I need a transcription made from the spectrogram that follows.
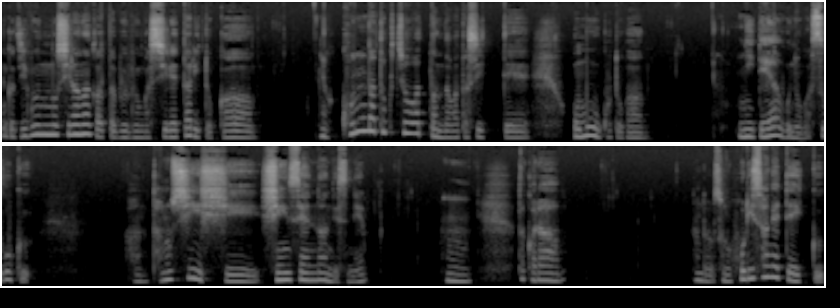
なんか自分の知らなかった部分が知れたりとかなんかこんな特徴あったんだ私って思うことがに出会うのがすごく楽しいし新鮮なんですね。うん、だからなんだろうその掘り下げていく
